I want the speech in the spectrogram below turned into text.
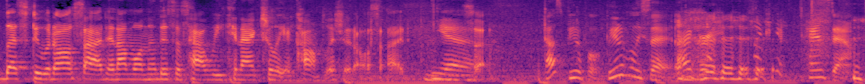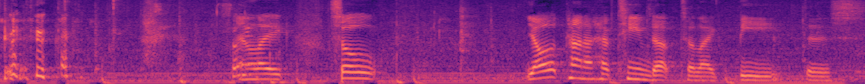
let's do it all side, and I'm on the this is how we can actually accomplish it all side. Mm-hmm. Yeah. So. That's beautiful. Beautifully said. I agree. Hands down. and like so y'all kind of have teamed up to like be this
